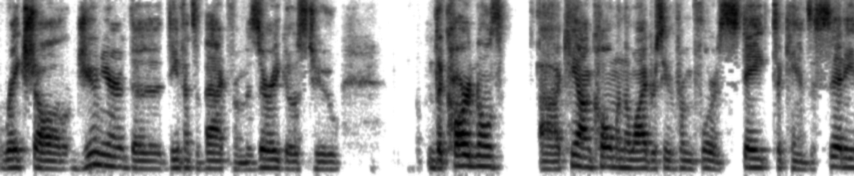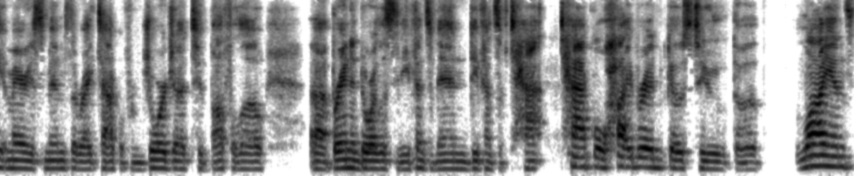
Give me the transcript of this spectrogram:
Rakestraw Jr., the defensive back from Missouri, goes to the Cardinals. Uh, Keon Coleman, the wide receiver from Florida State, to Kansas City. Amarius Mims, the right tackle from Georgia, to Buffalo. Uh, Brandon Dorlus, the defensive end, defensive ta- tackle hybrid, goes to the Lions.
